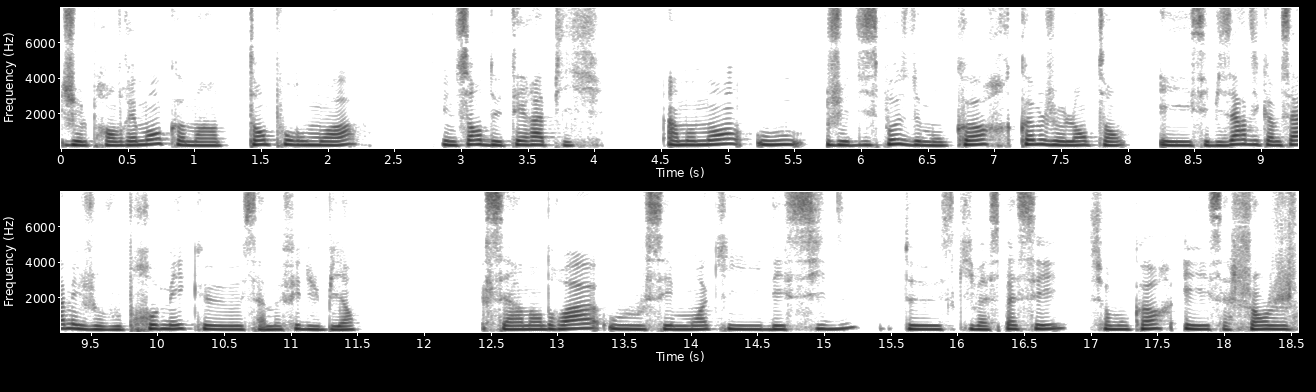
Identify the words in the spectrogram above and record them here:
Je le prends vraiment comme un temps pour moi, une sorte de thérapie. Un moment où je dispose de mon corps comme je l'entends et c'est bizarre dit comme ça, mais je vous promets que ça me fait du bien. C'est un endroit où c'est moi qui décide de ce qui va se passer sur mon corps et ça change.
